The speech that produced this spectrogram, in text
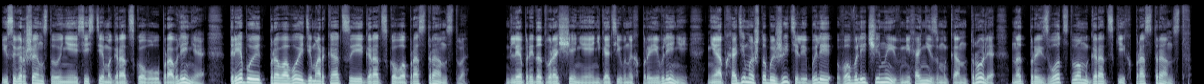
и совершенствование системы городского управления требует правовой демаркации городского пространства. Для предотвращения негативных проявлений необходимо, чтобы жители были вовлечены в механизм контроля над производством городских пространств.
